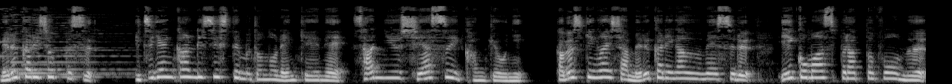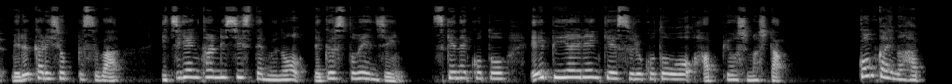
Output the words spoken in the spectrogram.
メルカリショップス一元管理システムとの連携で参入しやすい環境に、株式会社メルカリが運営する e コマースプラットフォームメルカリショップスは、一元管理システムの NEXT エンジン、スケネコと API 連携することを発表しました。今回の発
